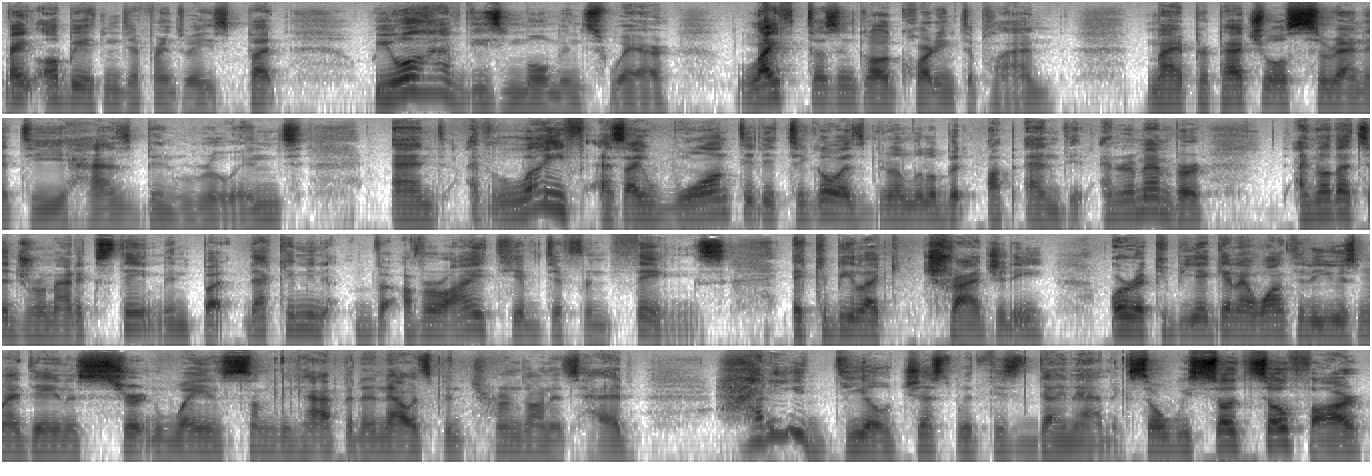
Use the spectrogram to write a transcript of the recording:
right? Albeit in different ways. But we all have these moments where life doesn't go according to plan. My perpetual serenity has been ruined, and life as I wanted it to go has been a little bit upended. And remember, I know that's a dramatic statement, but that can mean a variety of different things. It could be like tragedy, or it could be, again, I wanted to use my day in a certain way and something happened and now it's been turned on its head. How do you deal just with this dynamic? So we saw so far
